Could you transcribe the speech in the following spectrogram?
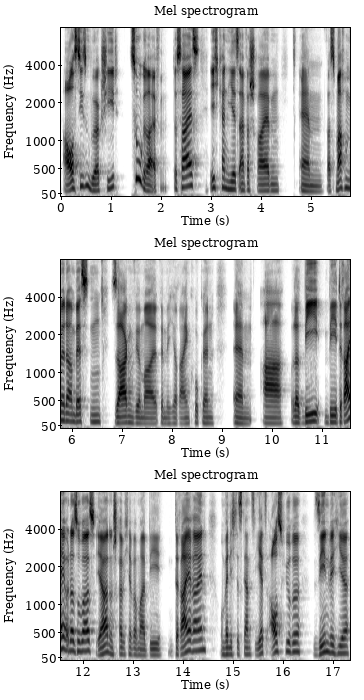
aus diesem Worksheet zugreifen. Das heißt, ich kann hier jetzt einfach schreiben, ähm, was machen wir da am besten? Sagen wir mal, wenn wir hier reingucken, ähm, A oder B, B3 oder sowas, ja, dann schreibe ich einfach mal B3 rein. Und wenn ich das Ganze jetzt ausführe, sehen wir hier,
